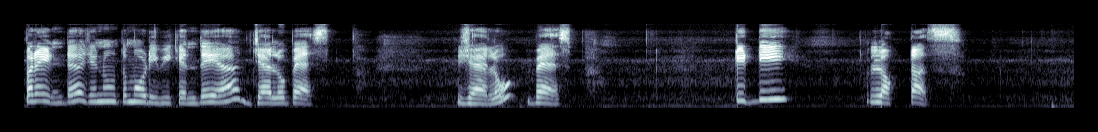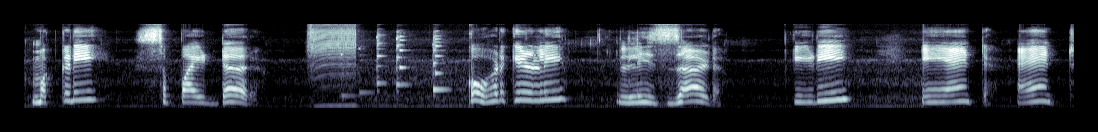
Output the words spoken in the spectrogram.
ਪਰਿੰਡ ਜਿਹਨੂੰ ਤਮੋੜੀ ਵੀ ਕਹਿੰਦੇ ਆ, ਜੈਲੋ ਬੈਸਪ। ਜੈਲੋ ਬੈਸਪ। ਟਿੱਡੀ, ਲੋਕਟਸ। ਮੱਕੜੀ, ਸਪਾਈਡਰ। ਕੋਹੜ ਕਿਰਲੀ, ਲਿਜ਼ਰਡ। ਕੀੜੀ ਐਂਟ ਐਂਟ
